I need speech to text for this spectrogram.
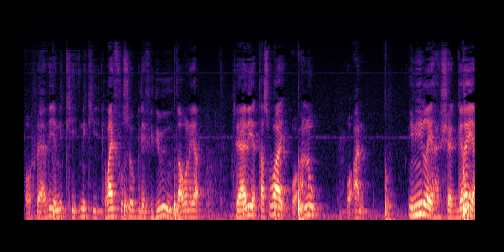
oo raadiya ninkii ninkii life uu soo geliya videoyadu daawanaya. Raadiya taas waay oo anu oo aan inii layahay sheegareeya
